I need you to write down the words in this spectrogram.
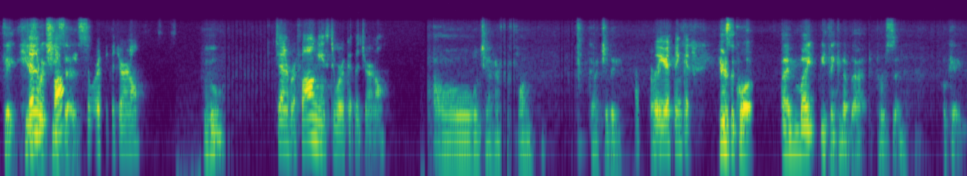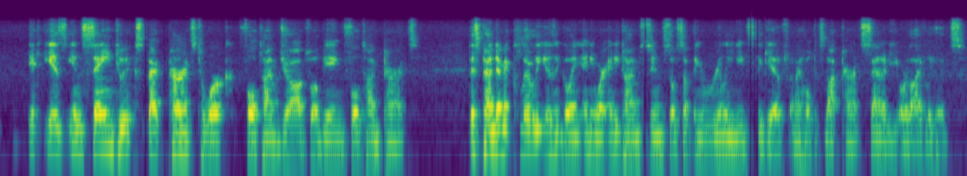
Okay, here's Jennifer what she Fong used says. to work at the Journal. Who? Jennifer Fong used to work at the Journal. Oh, Jennifer Fong. Gotcha. They. That's All what right. you're thinking. Here's the quote. I might be thinking of that person. Okay. it is insane to expect parents to work full-time jobs while being full-time parents. This pandemic clearly isn't going anywhere anytime soon, so something really needs to give, and I hope it's not parents' sanity or livelihoods.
